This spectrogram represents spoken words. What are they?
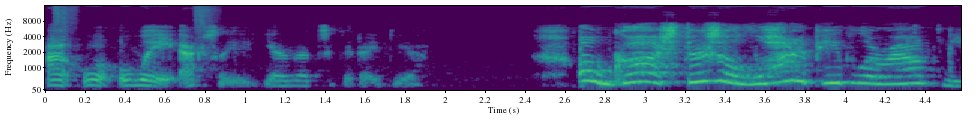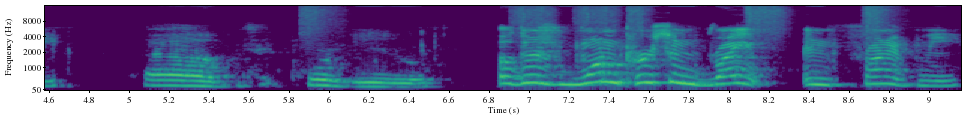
Uh, well, wait, actually, yeah, that's a good idea. Oh gosh, there's a lot of people around me. Oh, poor you. Oh, there's one person right in front of me.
